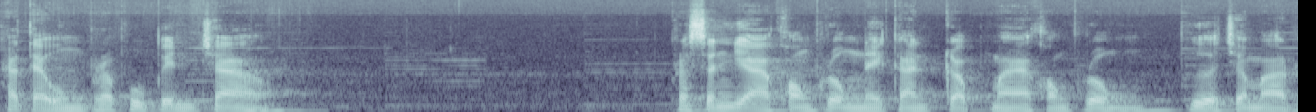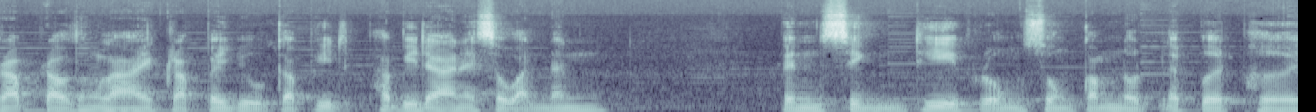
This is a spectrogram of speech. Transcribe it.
ข้าแต่องค์พระผู้เป็นเจ้า พระสัญญาของพระองค์ในการกลับมาของพระองค์เพื่อจะมารับเราทั้งหลายกลับไปอยู่กับพระบิดาในสวรรค์นั้น เป็นสิ่งที่พระองค์ทรงกำหนดและเปิดเผย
